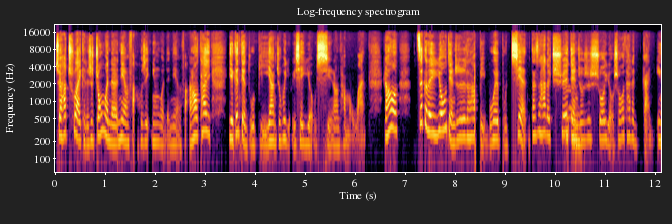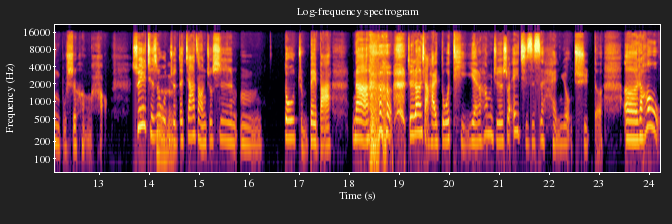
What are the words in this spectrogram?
所以它出来可能是中文的念法或者英文的念法。然后它也跟点读笔一样，就会有一些游戏让他们玩，然后。这个的优点就是它笔不会不见，但是它的缺点就是说有时候它的感应不是很好，所以其实我觉得家长就是嗯，都准备吧，那 就让小孩多体验，让他们觉得说哎，其实是很有趣的，呃，然后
